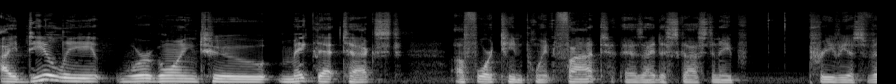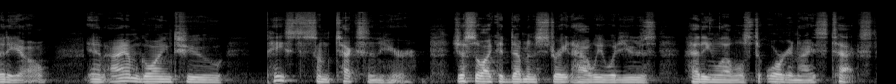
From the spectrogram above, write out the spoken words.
ideally we're going to make that text a 14 point font as I discussed in a previous video. And I am going to paste some text in here just so I could demonstrate how we would use heading levels to organize text.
